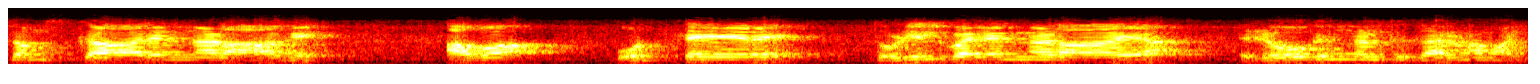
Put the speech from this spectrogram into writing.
സംസ്കാരങ്ങളാകെ അവ ഒട്ടേറെ തൊഴിൽപരങ്ങളായ രോഗങ്ങൾക്ക് കാരണമായി.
